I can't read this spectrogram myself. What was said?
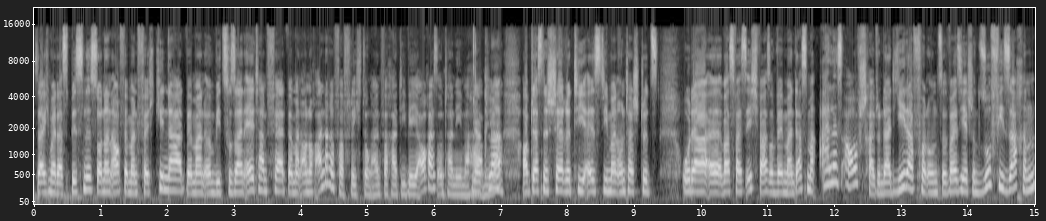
sage ich mal, das Business, sondern auch, wenn man vielleicht Kinder hat, wenn man irgendwie zu seinen Eltern fährt, wenn man auch noch andere Verpflichtungen einfach hat, die wir ja auch als Unternehmer Ja, haben. klar. Ne? Ob das eine Charity ist, die man unterstützt oder äh, was weiß ich was. Und wenn man das mal alles aufschreibt, und da hat jeder von uns, das weiß ich jetzt schon, so viel Sachen,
